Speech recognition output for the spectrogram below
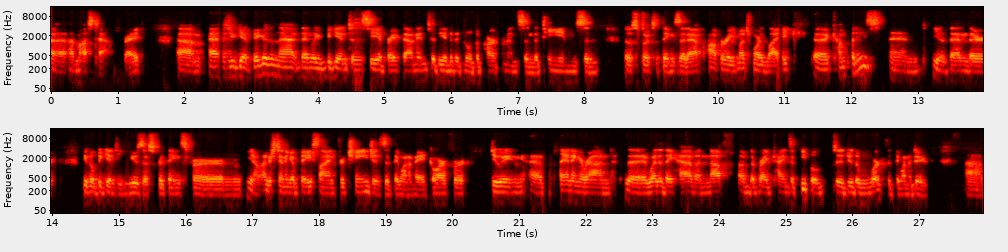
uh, a must have, right? Um, as you get bigger than that, then we begin to see a breakdown into the individual departments and the teams and those sorts of things that ap- operate much more like uh, companies, and you know then they're people begin to use us for things for you know understanding a baseline for changes that they want to make or for doing uh, planning around the, whether they have enough of the right kinds of people to do the work that they want to do uh,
